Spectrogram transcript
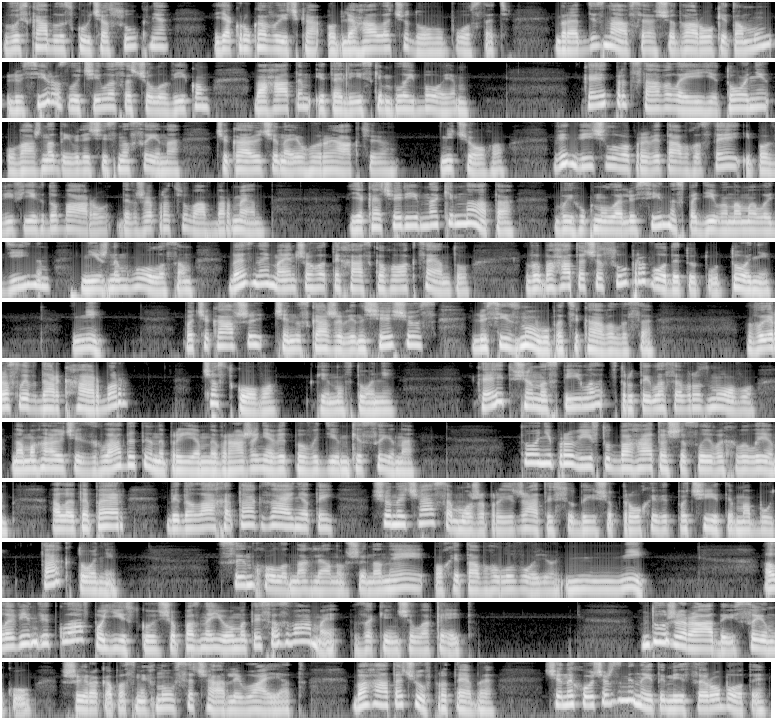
Вузька блискуча сукня, як рукавичка, облягала чудову постать. Бред дізнався, що два роки тому Люсі розлучилася з чоловіком, багатим італійським плейбоєм. Кейт представила її Тоні, уважно дивлячись на сина, чекаючи на його реакцію. Нічого. Він вічливо привітав гостей і повів їх до бару, де вже працював бармен. Яка чарівна кімната. вигукнула Люсі несподівано мелодійним, ніжним голосом, без найменшого техаського акценту. Ви багато часу проводите тут, Тоні? Ні. Почекавши, чи не скаже він ще щось, Люсі знову поцікавилася. Виросли в Дарк Харбор? Частково, кинув Тоні. Кейт, що наспіла, втрутилася в розмову, намагаючись згладити неприємне враження від поведінки сина. Тоні провів тут багато щасливих хвилин, але тепер бідолаха так зайнятий, що не часом може приїжджати сюди, щоб трохи відпочити, мабуть, так, Тоні? Син, холодно глянувши на неї, похитав головою. Ні. Але він відклав поїздку, щоб познайомитися з вами, закінчила Кейт. Дуже радий, синку, широко посміхнувся Чарлі Вайят. Багато чув про тебе. Чи не хочеш змінити місце роботи?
